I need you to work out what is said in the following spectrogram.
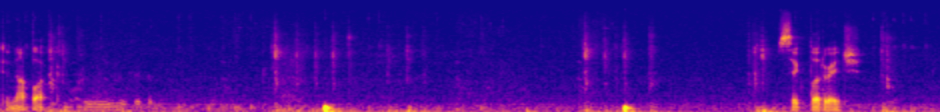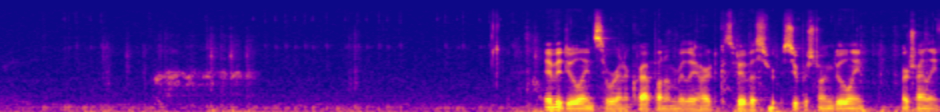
Did not block. Who is it? Sick Blood Rage. They have a dual lane, so we're gonna crap on them really hard because we have a super strong dual lane or tri lane.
